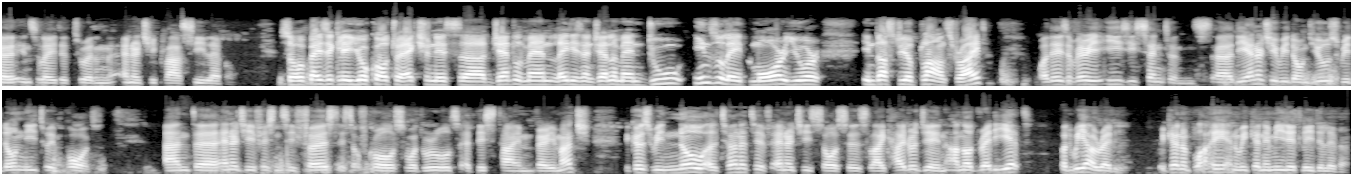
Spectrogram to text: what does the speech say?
uh, insulated to an energy class C level. So basically, your call to action is, uh, gentlemen, ladies and gentlemen, do insulate more your industrial plants, right? Well, there's a very easy sentence. Uh, the energy we don't use, we don't need to import. And uh, energy efficiency first is, of course, what rules at this time very much, because we know alternative energy sources like hydrogen are not ready yet, but we are ready. We can apply and we can immediately deliver.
